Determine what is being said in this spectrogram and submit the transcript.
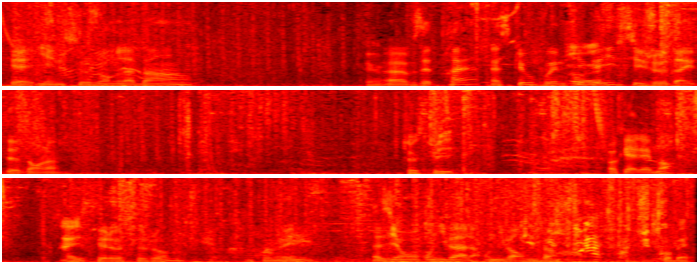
Ok, il y a une sojourne là-bas. Euh, vous êtes prêts? Est-ce que vous pouvez me suivre Ouais. les heals si je dive dedans là? Je te suis. Ok, elle est morte. Je suis allé au heal. Vas-y, on, on y va là, on y va, on y va. Je suis trop bête.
